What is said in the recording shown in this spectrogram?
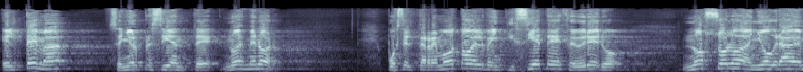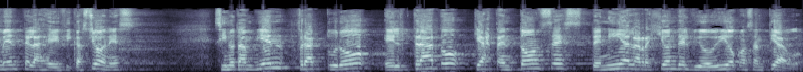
El tema, señor presidente, no es menor, pues el terremoto del 27 de febrero no solo dañó gravemente las edificaciones, sino también fracturó el trato que hasta entonces tenía la región del Biobío con Santiago.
